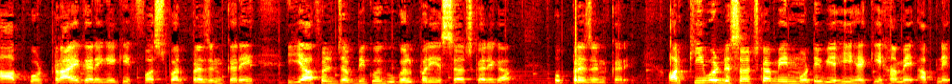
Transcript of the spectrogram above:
आपको ट्राई करेंगे कि फ़र्स्ट पर प्रेजेंट करें, या फिर जब भी कोई गूगल पर ये सर्च करेगा, वो प्रेजेंट करे। और कीवर्ड रिसर्च का मेन मोटिव यही है कि हमें अपने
